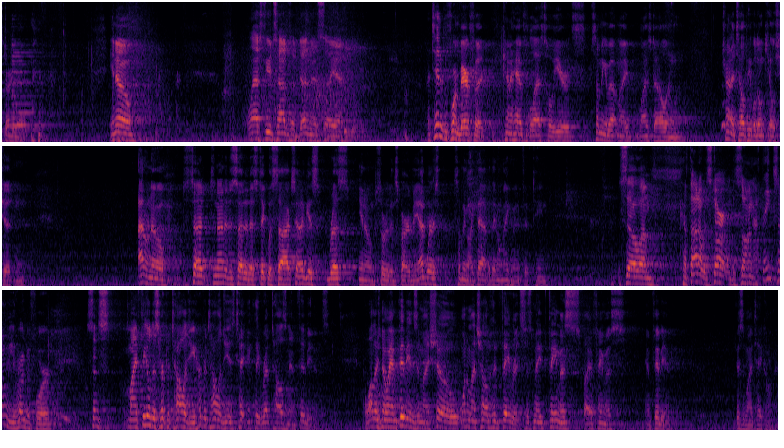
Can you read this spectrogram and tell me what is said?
starting that. you know, the last few times I've done this, I, uh, I tend to perform barefoot, kind of have for the last whole year. It's something about my lifestyle and trying to tell people don't kill shit. And I don't know. Tonight I decided to stick with socks. I guess Russ, you know, sort of inspired me. I'd wear something like that, but they don't make them in 15. So um, I thought I would start with a song I think some of you heard before. Since my field is herpetology, herpetology is technically reptiles and amphibians. And while there's no amphibians in my show, one of my childhood favorites is made famous by a famous amphibian. This is my take on it.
